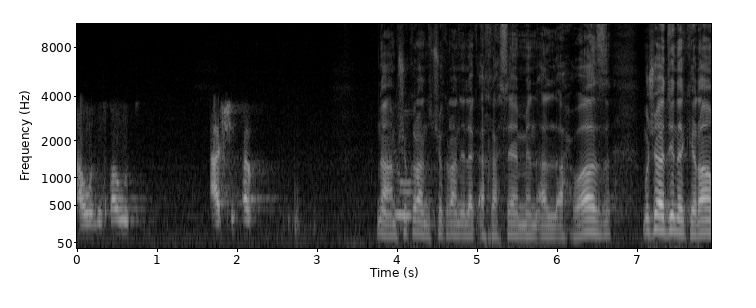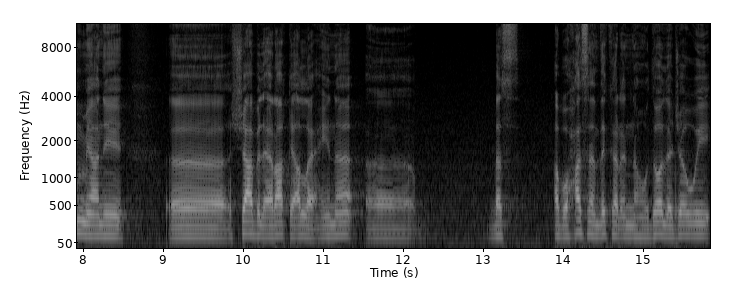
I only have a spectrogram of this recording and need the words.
أو لصوت عش... نعم شكرا شكرا لك أخ حسين من الأحواز. مشاهدينا الكرام يعني الشعب العراقي الله يعينه. آه، بس أبو حسن ذكر إنه ذولا جوي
